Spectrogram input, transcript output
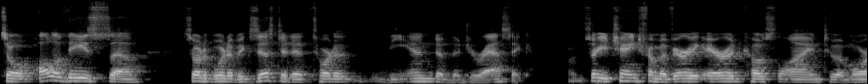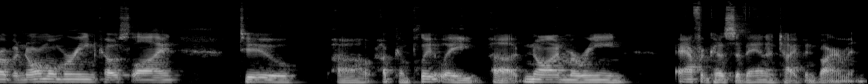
So all of these uh, sort of would have existed at sort of the end of the Jurassic. So you change from a very arid coastline to a more of a normal marine coastline to uh, a completely uh, non-marine Africa savanna type environment.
